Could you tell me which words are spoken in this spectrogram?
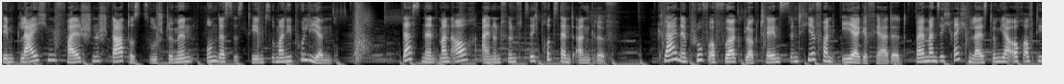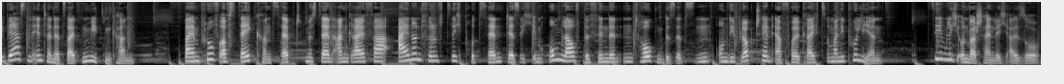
dem gleichen falschen Status zustimmen, um das System zu manipulieren. Das nennt man auch 51%-Angriff. Kleine Proof-of-Work-Blockchains sind hiervon eher gefährdet, weil man sich Rechenleistung ja auch auf diversen Internetseiten mieten kann. Beim Proof-of-Stake-Konzept müsste ein Angreifer 51% der sich im Umlauf befindenden Token besitzen, um die Blockchain erfolgreich zu manipulieren. Ziemlich unwahrscheinlich also.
